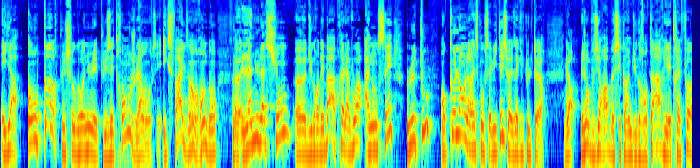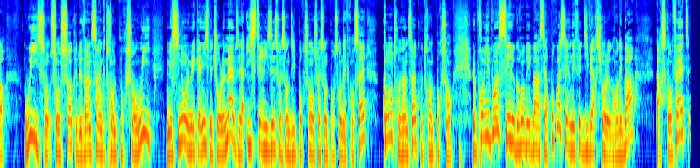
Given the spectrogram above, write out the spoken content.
Et il y a encore plus saugrenu et plus étrange, là c'est X-Files, hein, on rentre dans euh, l'annulation du grand débat après l'avoir annoncé, le tout en collant la responsabilité sur les agriculteurs. Alors, les gens peuvent se dire, ah, bah, c'est quand même du grand art, il est très fort. Oui, son, socle de 25-30%, oui, mais sinon le mécanisme est toujours le même, c'est-à-dire hystériser 70% ou 60% des Français contre 25 ou 30%. Le premier point, c'est le grand débat. C'est-à-dire pourquoi c'est un effet de diversion le grand débat? Parce qu'en fait,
